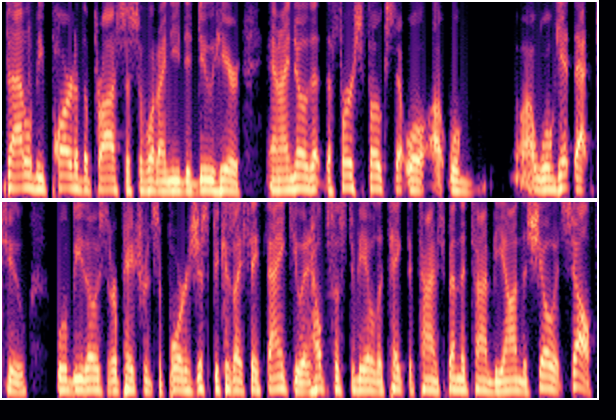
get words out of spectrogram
that'll be part of the process of what I need to do here. And I know that the first folks that will uh, will uh, we'll get that to will be those that are patron supporters just because I say thank you. It helps us to be able to take the time, spend the time beyond the show itself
